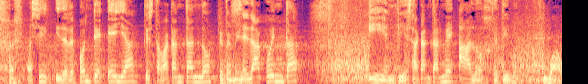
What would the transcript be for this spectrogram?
así, y de repente ella, que estaba cantando, se da cuenta y empieza a cantarme al objetivo. Wow.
